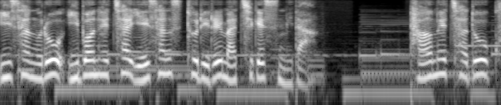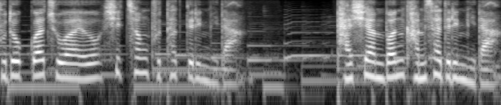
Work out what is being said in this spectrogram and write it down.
이상으로 이번 회차 예상 스토리를 마치겠습니다. 다음 회차도 구독과 좋아요, 시청 부탁드립니다. 다시 한번 감사드립니다.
